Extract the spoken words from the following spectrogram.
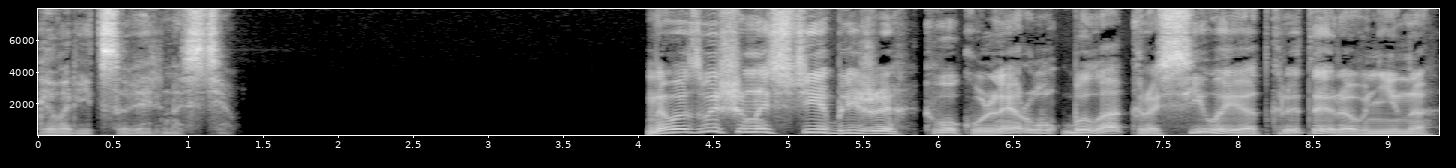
говорит с уверенностью. На возвышенности, ближе к Вокулеру, была красивая и открытая равнина,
